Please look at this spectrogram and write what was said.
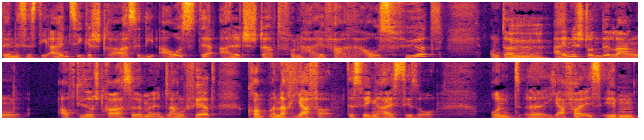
denn es ist die einzige Straße, die aus der Altstadt von Haifa rausführt und dann eine Stunde lang auf dieser Straße, wenn man entlang fährt, kommt man nach Jaffa. Deswegen heißt sie so. Und äh, Jaffa ist eben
